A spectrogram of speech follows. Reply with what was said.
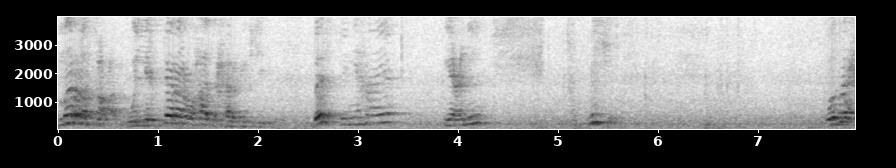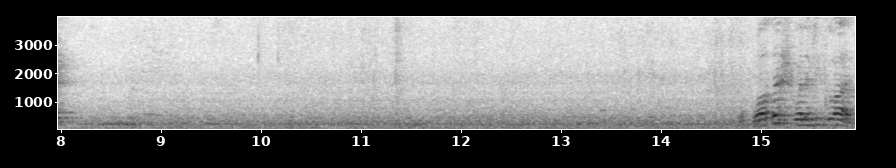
مرة صعب واللي اخترعوا هذا حركه جديد بس في النهاية يعني مشي واضح؟ واضح ولا في سؤال؟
